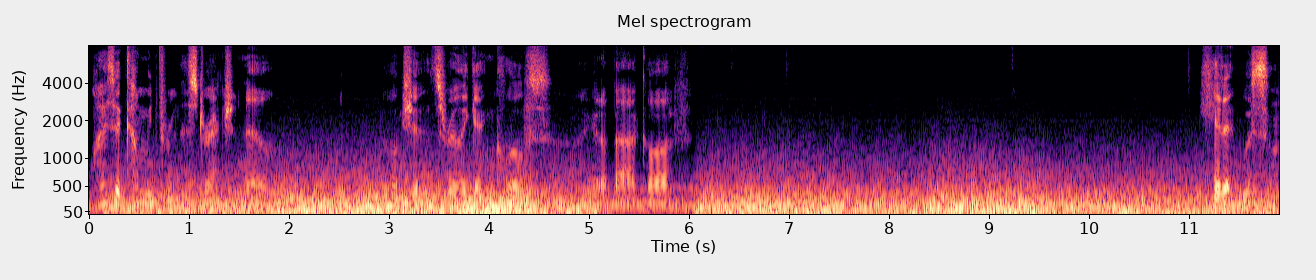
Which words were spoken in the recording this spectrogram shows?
why is it coming from this direction now? Oh shit, it's really getting close. I gotta back off. Hit it with some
